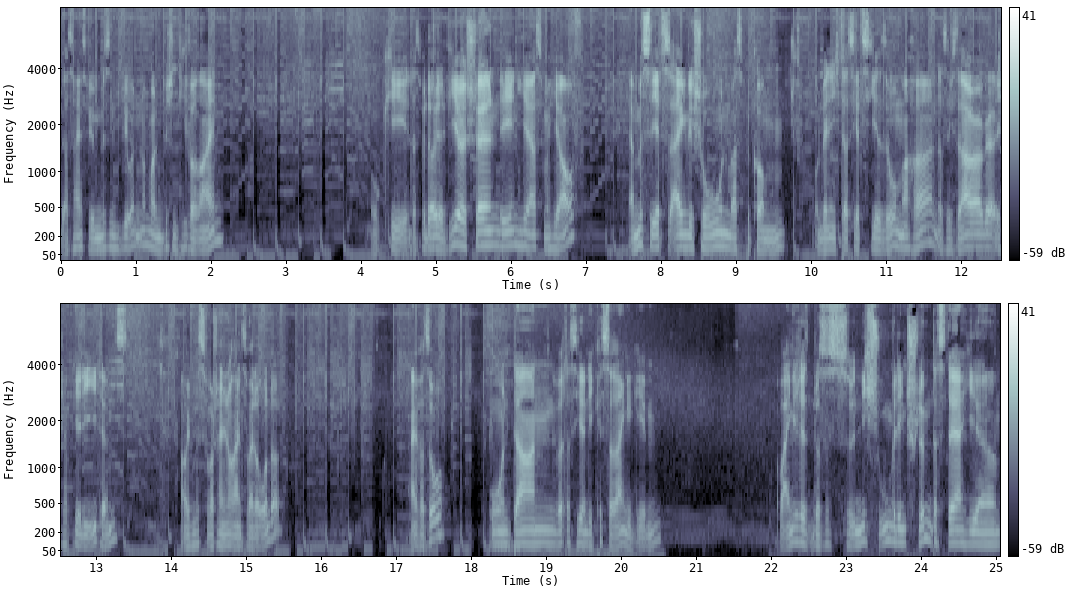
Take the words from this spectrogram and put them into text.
das heißt, wir müssen hier unten nochmal ein bisschen tiefer rein. Okay, das bedeutet, wir stellen den hier erstmal hier auf. Er müsste jetzt eigentlich schon was bekommen. Und wenn ich das jetzt hier so mache, dass ich sage, ich habe hier die Items. Aber ich müsste wahrscheinlich noch eins weiter runter. Einfach so. Und dann wird das hier in die Kiste reingegeben. Aber eigentlich, das ist nicht unbedingt schlimm, dass der hier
